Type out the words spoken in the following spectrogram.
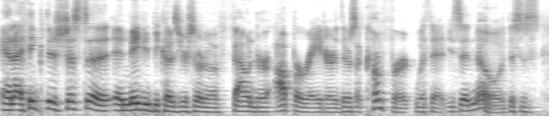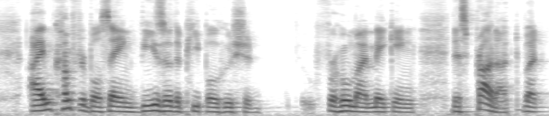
And I think there's just a, and maybe because you're sort of a founder operator, there's a comfort with it. You said, no, this is, I'm comfortable saying these are the people who should for whom I'm making this product. But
